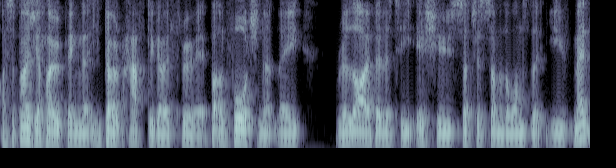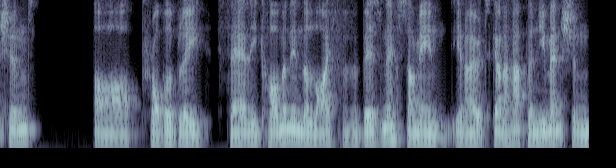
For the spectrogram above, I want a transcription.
I suppose you're hoping that you don't have to go through it. But unfortunately, reliability issues, such as some of the ones that you've mentioned, are probably fairly common in the life of a business. I mean, you know, it's going to happen. You mentioned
